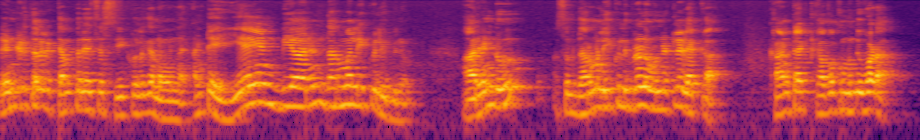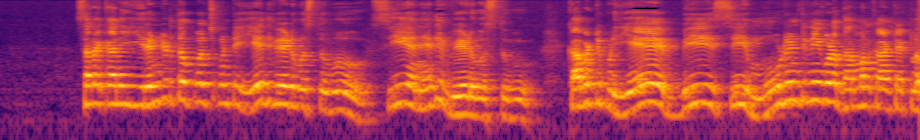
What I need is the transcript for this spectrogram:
రెండింటి తరగతి టెంపరేచర్స్ ఈక్వల్గానే ఉన్నాయి. అంటే A and B are and thermal equilibrium ఆ రెండు అసలు థర్మల్ ఈక్విలిబ్రియంలో ఉన్నట్లే లెక్క. కాంటాక్ట్ అవ్వకముందు కూడా. సరే కానీ ఈ రెండిటితో పోల్చుకుంటే ఏది వేడి వస్తువు? సి అనేది వేడి వస్తువు. కాబట్టి ఇప్పుడు ఏ బిసి మూడింటిని కూడా థర్మల్ కాంటాక్ట్లో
